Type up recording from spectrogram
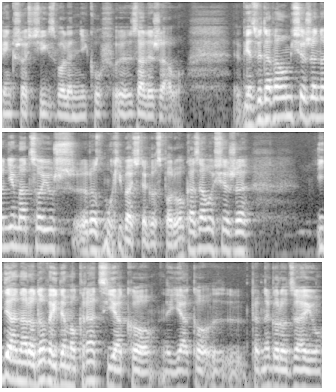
większości ich zwolenników zależało. Więc wydawało mi się, że no nie ma co już rozdmuchiwać tego sporu. Okazało się, że idea narodowej demokracji jako, jako e, pewnego rodzaju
